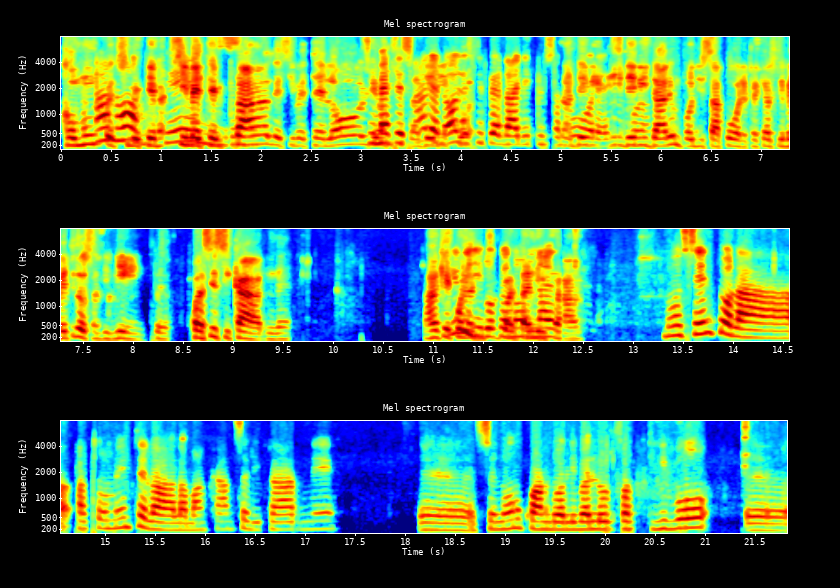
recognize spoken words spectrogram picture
comunque Ah, no, si, metteva- si mette il sale si mette l'olio Si mette la sale e l'olio po- sì per dargli più sapore. devi, devi dare un po' di sapore perché altrimenti non sa di niente. Qualsiasi carne. Anche Io quella di dico che 50 non- anni fa. Non sento la, attualmente la, la mancanza di carne eh, se non quando a livello olfattivo eh,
